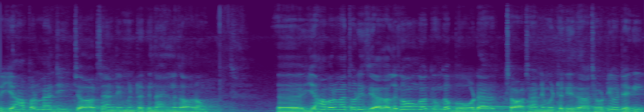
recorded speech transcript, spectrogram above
तो यहाँ पर मैं जी चार सेंटीमीटर की लाइन लगा रहा हूँ। यहाँ पर मैं थोड़ी ज़्यादा लगाऊँगा क्योंकि बोर्ड है, चार सेंटीमीटर की ज़्यादा छोटी हो जाएगी।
